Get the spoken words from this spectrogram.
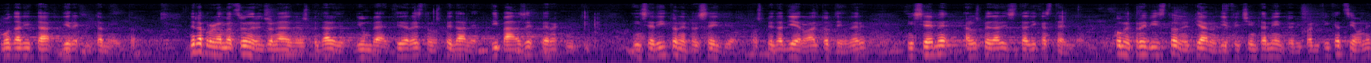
modalità di reclutamento. Nella programmazione regionale dell'ospedale di Umberti resta l'ospedale di base per acuti, inserito nel presidio ospedaliero Alto Tevere insieme all'ospedale di Città di Castello, come previsto nel piano di efficientamento e riqualificazione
